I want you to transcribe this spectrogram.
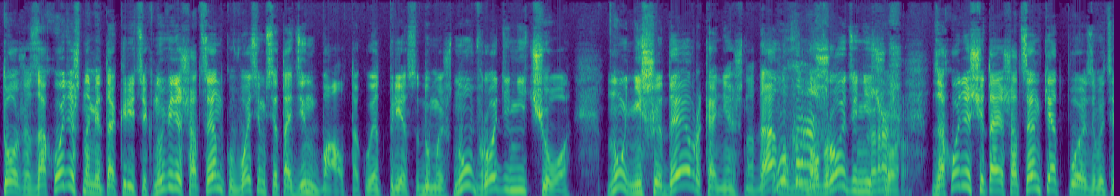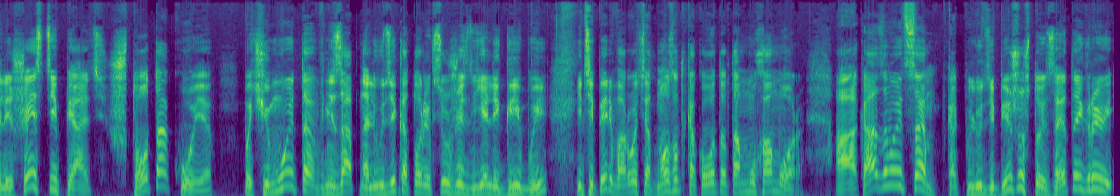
тоже заходишь на Metacritic, ну, видишь оценку 81 балл такой от прессы. Думаешь, ну, вроде ничего. Ну, не шедевр, конечно, да, ну, но, хорошо, но вроде ничего. Хорошо. Заходишь, считаешь оценки от пользователей 6,5. Что такое? Почему это внезапно люди, которые всю жизнь ели грибы и теперь воротят нос от какого-то там мухомора? А оказывается, как люди пишут, что из этой игры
